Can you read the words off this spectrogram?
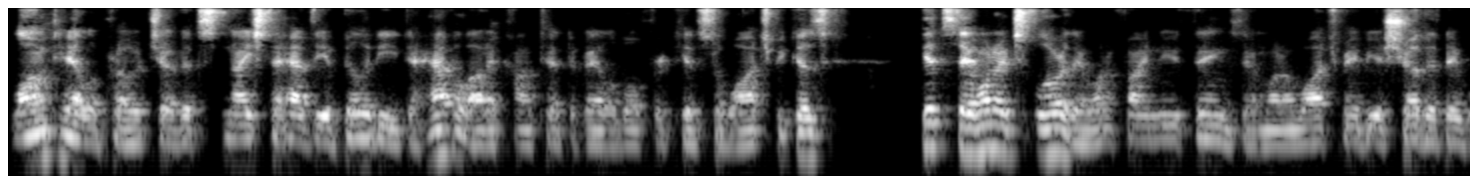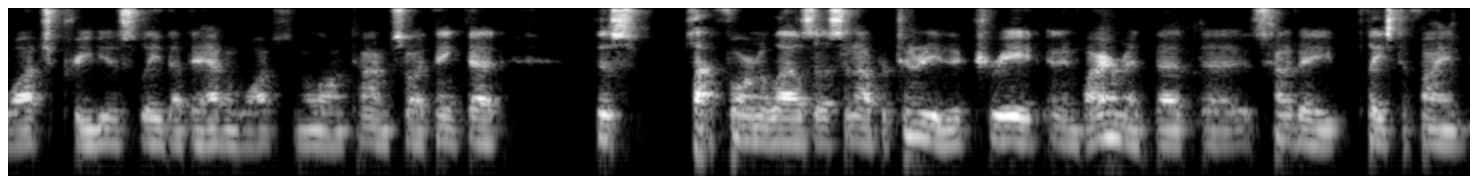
long tail approach of it's nice to have the ability to have a lot of content available for kids to watch because kids they want to explore they want to find new things they want to watch maybe a show that they watched previously that they haven't watched in a long time so i think that this platform allows us an opportunity to create an environment that uh, is kind of a place to find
